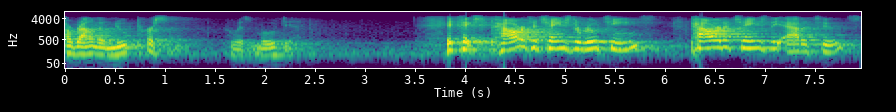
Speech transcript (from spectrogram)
around a new person who has moved in. It takes power to change the routines, power to change the attitudes,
